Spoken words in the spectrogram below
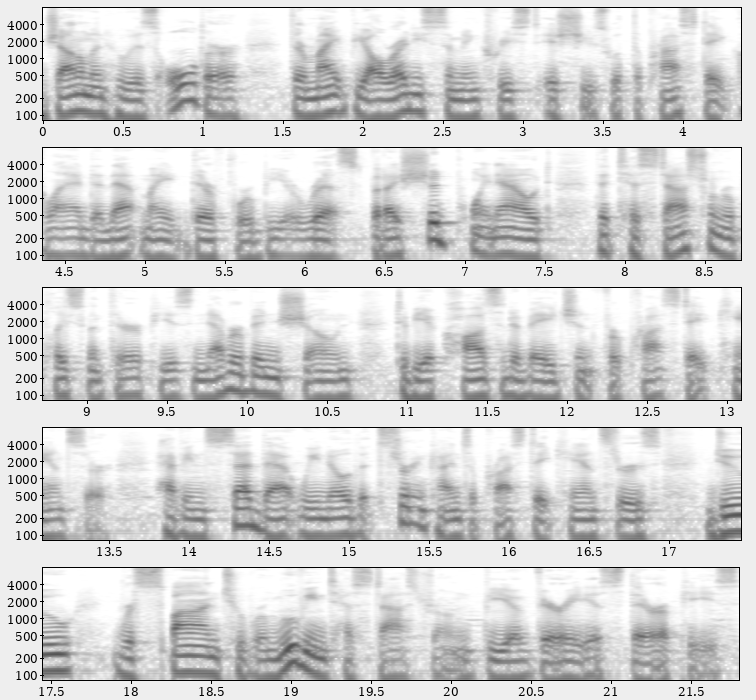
gentleman who is older, there might be already some increased issues with the prostate gland, and that might therefore be a risk. But I should point out that testosterone replacement therapy has never been shown to be a causative agent for prostate cancer. Having said that, we know that certain kinds of prostate cancers do respond to removing testosterone via various therapies.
